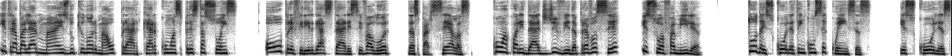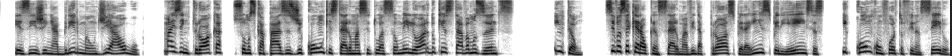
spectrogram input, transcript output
e trabalhar mais do que o normal para arcar com as prestações, ou preferir gastar esse valor das parcelas com a qualidade de vida para você e sua família. Toda escolha tem consequências. Escolhas exigem abrir mão de algo mas em troca somos capazes de conquistar uma situação melhor do que estávamos antes. Então, se você quer alcançar uma vida próspera em experiências e com conforto financeiro,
